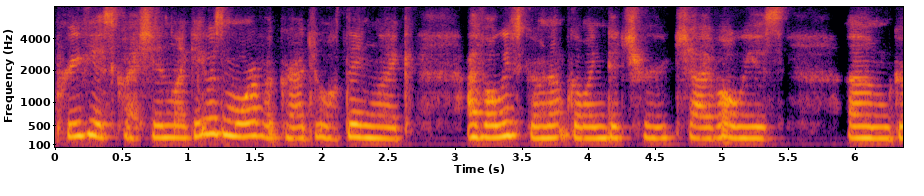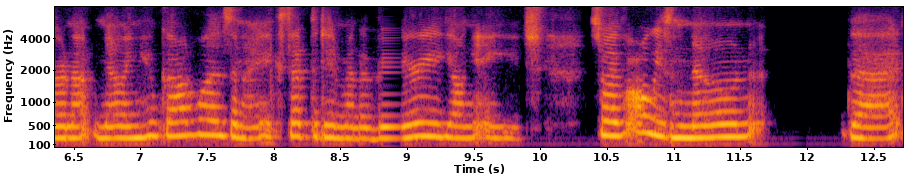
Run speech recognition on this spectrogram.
previous question. Like it was more of a gradual thing. Like I've always grown up going to church. I've always um, grown up knowing who God was, and I accepted Him at a very young age. So I've always known that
